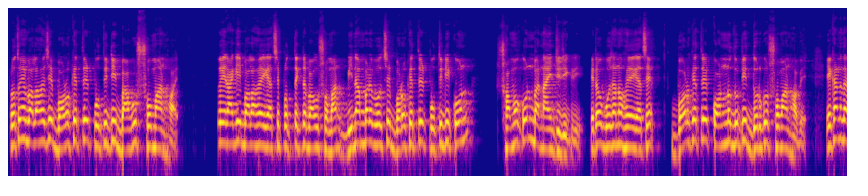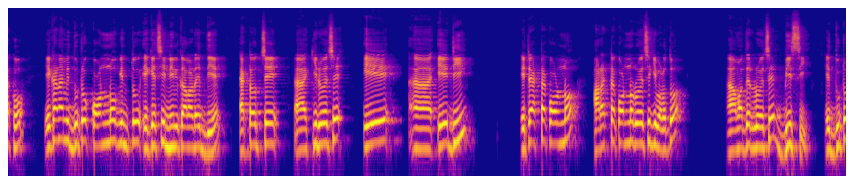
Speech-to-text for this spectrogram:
প্রথমে বলা হয়েছে বর্গক্ষেত্রের প্রতিটি বাহু সমান হয়। তো এর আগেই বলা হয়ে গেছে প্রত্যেকটা বাহু সমান। বি নাম্বারে বলছে বর্গক্ষেত্রের প্রতিটি কোণ সমকোণ বা নাইনটি ডিগ্রি এটাও বোঝানো হয়ে গেছে। বর্গক্ষেত্রের কর্ণ দুটির দৈর্ঘ্য সমান হবে। এখানে দেখো, এখানে আমি দুটো কর্ণ কিন্তু এঁকেছি নীল কালারের দিয়ে। একটা হচ্ছে কি রয়েছে? এ এ ডি, এটা একটা কর্ণ। আর একটা কর্ণ রয়েছে কি বলতো? আমাদের রয়েছে বিসি এই দুটো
